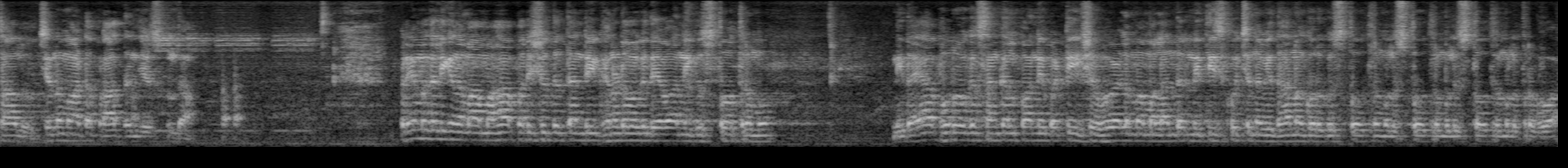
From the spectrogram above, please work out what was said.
చాలు చిన్న మాట ప్రార్థన చేసుకుందాం. ప్రేమ కలిగిన మా మహాపరిశుద్ధ తండ్రి ఘనుడవగ దేవా నీకు స్తోత్రము. నీ దయాపూర్వక సంకల్పాన్ని బట్టి శుభవేళ మమ్మల్ని అందరినీ తీసుకొచ్చిన విధానం కొరకు స్తోత్రములు స్తోత్రములు స్తోత్రములు ప్రభువ.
